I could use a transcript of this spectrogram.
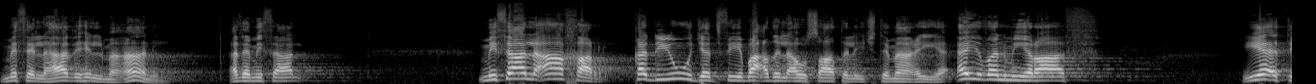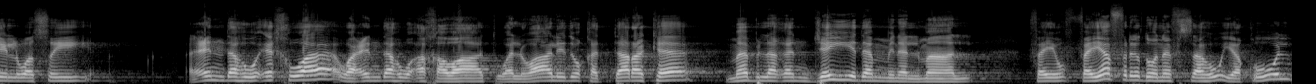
مثل هذه المعاني. هذا مثال. مثال آخر قد يوجد في بعض الأوساط الاجتماعية. أيضا ميراث يأتي الوصي عنده إخوة وعنده أخوات والوالد قد ترك مبلغا جيدا من المال فيفرض نفسه يقول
